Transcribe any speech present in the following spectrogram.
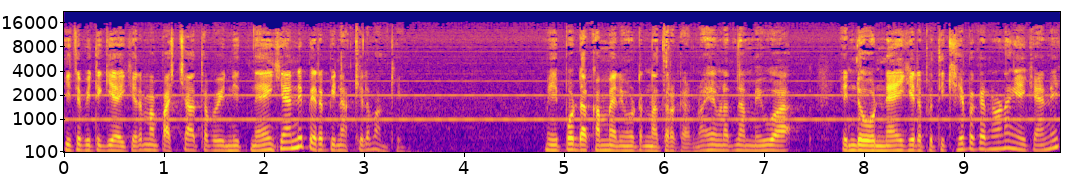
හිත පිට ගියයි කියලා මම පශ්චාත්තාප වෙන්නෙත් නැහැ කියන්නේ පෙරපිනක් කියලා මං කියනවා. මේ පොඩ්ඩක් කම්මැලි වුණාට නතර කරනවා. එහෙම නැත්නම් මෙවුවා එන්න ඕනේ නැහැ කියලා ප්‍රතික්ෂේප කරනවා නම් ඒ කියන්නේ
